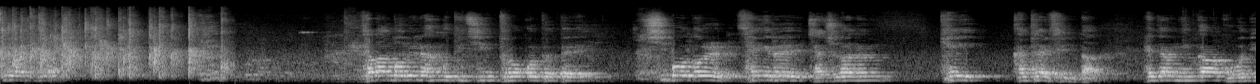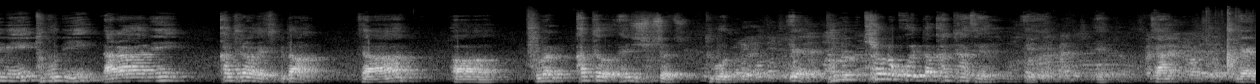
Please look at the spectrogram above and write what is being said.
들어가시고요. 사단법인 한국 티칭 프로 골프협회 15돌 생일을 자축하는 케이크 카트가 있습니다. 회장님과 부모님이 두 분이 나란히 카트를 하겠습니다. 자, 어, 그러면 카트 해주십시오. 두 분. 예, 불을 켜놓고 일단 카트 하세요. 예, 예. 자, 네. 네.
